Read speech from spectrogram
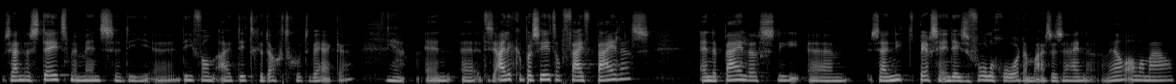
zijn er steeds meer mensen die, uh, die vanuit dit gedachtegoed werken. Ja. En het is eigenlijk gebaseerd op vijf pijlers. En de pijlers die, um, zijn niet per se in deze volgorde, maar ze zijn er wel allemaal.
